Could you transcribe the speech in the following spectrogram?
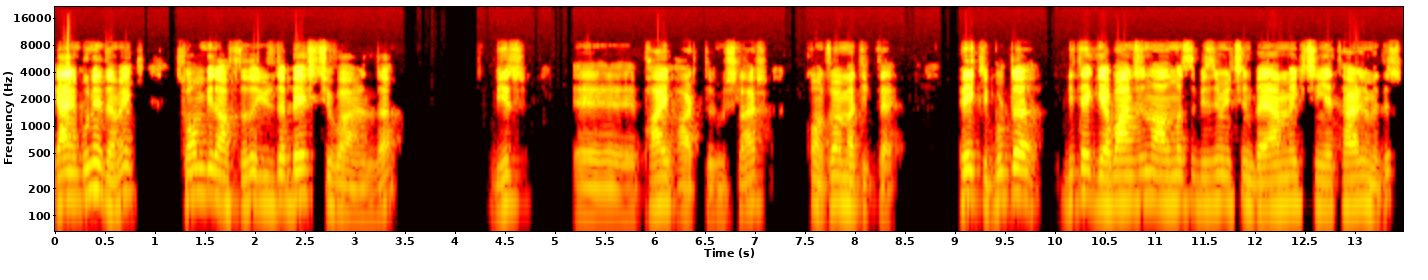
Yani bu ne demek? Son bir haftada %5 civarında bir e, pay arttırmışlar Kontrolmatik'te. Peki burada bir tek yabancının alması bizim için beğenmek için yeterli midir?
